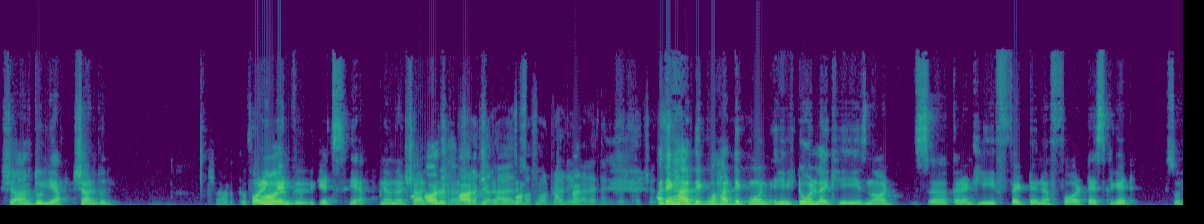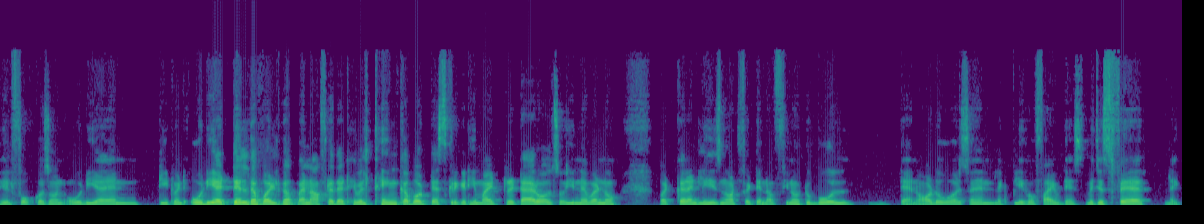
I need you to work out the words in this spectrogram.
शार्दुल या Shardul I think Hardik, Hardik won't, he told like he is not uh, currently fit enough for test cricket. So he'll focus on ODI and T20. ODI till the World Cup, and after that he will think about Test cricket. He might retire also. You never know. But currently he's not fit enough, you know, to bowl ten odd overs and like play for five days, which is fair. Like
